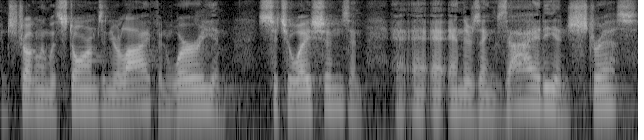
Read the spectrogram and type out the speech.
And struggling with storms in your life and worry and situations and, and, and there's anxiety and stress.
